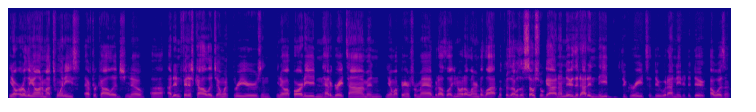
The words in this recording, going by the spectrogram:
you know, early on in my 20s after college, you know, uh, I didn't finish college. I went three years and, you know, I partied and had a great time. And, you know, my parents were mad, but I was like, you know what? I learned a lot because I was a social guy and I knew that I didn't need the degree to do what I needed to do. I wasn't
